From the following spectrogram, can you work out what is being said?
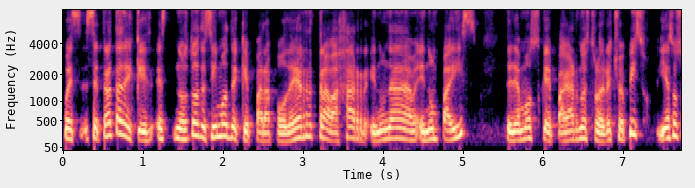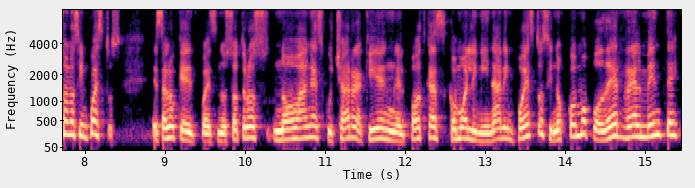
pues se trata de que nosotros decimos de que para poder trabajar en, una, en un país, tenemos que pagar nuestro derecho de piso y esos son los impuestos. Es algo que pues nosotros no van a escuchar aquí en el podcast cómo eliminar impuestos, sino cómo poder realmente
